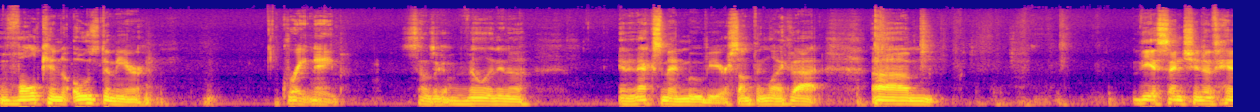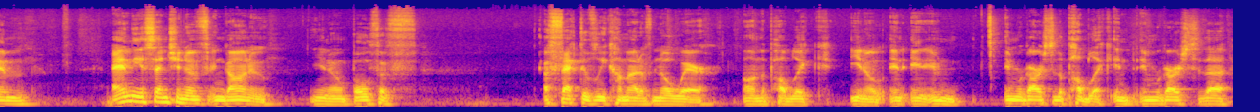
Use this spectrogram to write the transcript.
Volkan Ozdemir. Great name. Sounds like a villain in a in an X Men movie or something like that. Um, the ascension of him and the ascension of Ngannou, you know, both have effectively come out of nowhere on the public you know, in in in regards to the public, in in regards to the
